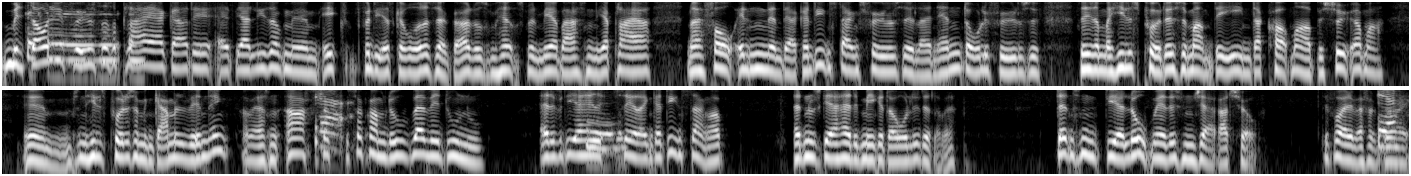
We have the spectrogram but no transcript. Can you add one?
med dårlige følelser, så plejer jeg at gøre det, at jeg ligesom, øh, ikke fordi jeg skal råde dig til at gøre noget som helst, men mere bare sådan, jeg plejer, når jeg får enten den der gardinstangsfølelse, eller en anden dårlig følelse, så ligesom at hilse på det, som om det er en, der kommer og besøger mig. Øhm, sådan hilse på det som en gammel ven, ikke? Og være sådan, ah, så, så kom du, hvad vil du nu? Er det fordi, jeg Mm. havde- sætter en gardinstang op? At nu skal jeg have det mega dårligt, eller hvad? den sådan dialog med det, synes jeg er ret sjov. Det får jeg det i hvert fald bedre af.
